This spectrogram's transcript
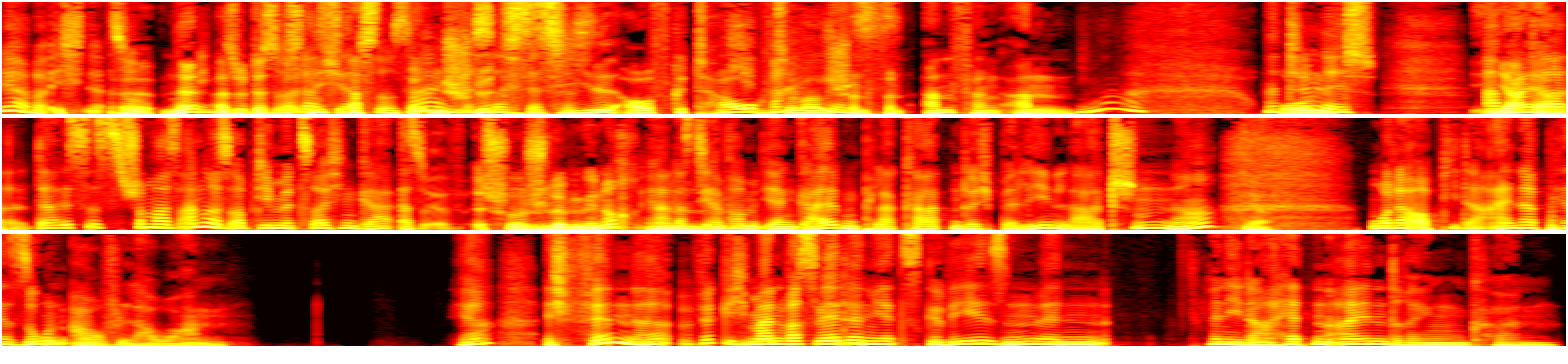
Ja, aber ich, also, äh, ne? also das ist nicht erst so im Schlussziel aufgetaucht, sondern schon von Anfang an. Ja, natürlich. Und aber ja, ja. Da, da ist es schon was anderes, ob die mit solchen, Gal also äh, schon mhm. schlimm genug, ja, dass die mhm. einfach mit ihren Galgenplakaten durch Berlin latschen, ne? Ja. Oder ob die da einer Person auflauern. Ja, ich finde wirklich, ich meine, was wäre denn jetzt gewesen, wenn, wenn die da hätten eindringen können?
